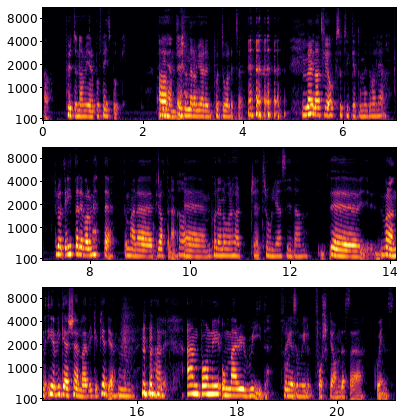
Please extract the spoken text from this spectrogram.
Ja, Förutom när de gör det på Facebook. För Ja, förutom när de gör det på ett dåligt sätt. Men att vi också tycker att de är dåliga. Förlåt, jag hittade vad de hette. De här eh, piraterna. Ja. Eh, På den oerhört eh, troliga sidan. eh, våran eviga källa Wikipedia. Mm, vad härligt. Anne Bonny och Mary Reed. För er Okej. som vill forska om dessa queens.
